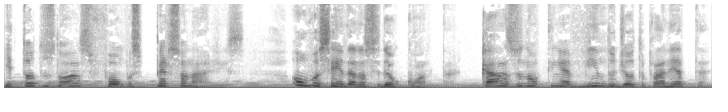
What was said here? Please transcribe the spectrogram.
E todos nós fomos personagens. Ou você ainda não se deu conta, caso não tenha vindo de outro planeta,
